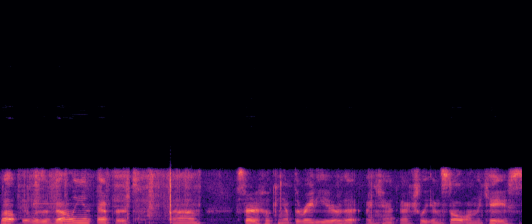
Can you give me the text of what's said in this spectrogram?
Well, it was a valiant effort. Um, started hooking up the radiator that I can't actually install on the case.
